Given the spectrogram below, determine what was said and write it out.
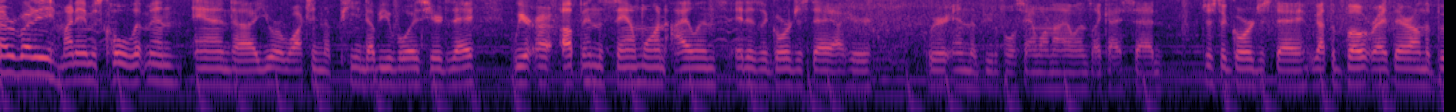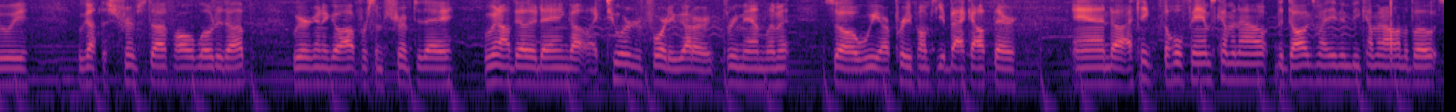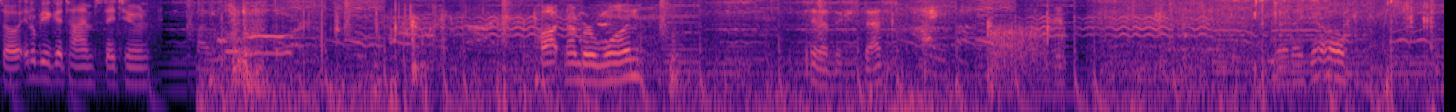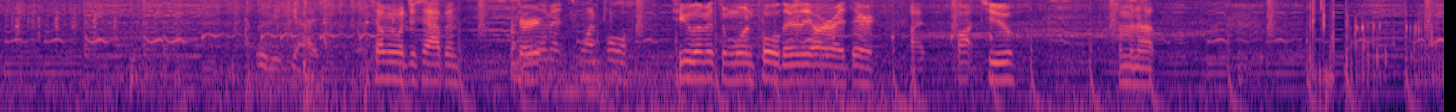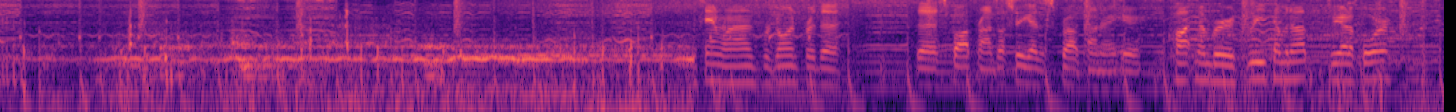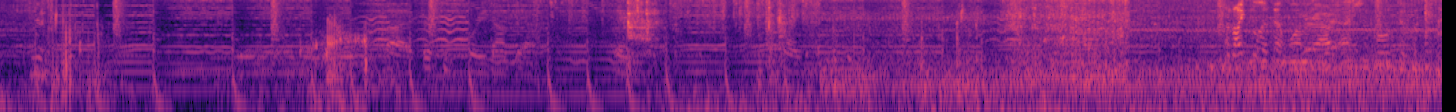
everybody, my name is Kohl Lippmann, and uh, you are watching the PNW Boys here today. We are up in the San Juan Islands. It is a gorgeous day out here. We're in the beautiful San Juan Islands, like I said. Just a gorgeous day. We got the boat right there on the buoy. We got the shrimp stuff all loaded up. We are gonna go out for some shrimp today. We went out the other day and got like 240. We got our three-man limit, so we are pretty pumped to get back out there and uh, I think the whole fam's coming out. The dogs might even be coming out on the boat, so it'll be a good time. Stay tuned. Pot number one. I'd say that's a success. There they go. Look at these guys. Tell me what just happened. Two limits, one pull. Two limits and one pull. There they are right there. Right, pot two coming up. San Juan Islands, we're going for the the spot prawns. I'll show you guys a spot prawn right here. Pot number three coming up, three out of four. I'd like to let that water out actually because it's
